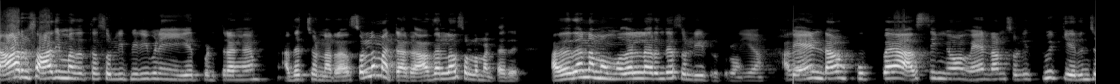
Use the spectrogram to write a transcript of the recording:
யாரு சாதி மதத்தை சொல்லி பிரிவினையை ஏற்படுத்துறாங்க? அதை சொன்னாரா? சொல்ல மாட்டாரு. அதெல்லாம் சொல்ல மாட்டாரு. அதை தான் நம்ம முதல்ல இருந்தே சொல்லிட்டு இருக்கிறோம். வேண்டாம் குப்பை அசிங்கம் வேண்டாம்னு சொல்லி தூக்கி எறிஞ்ச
